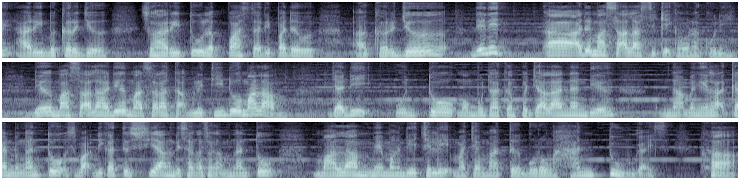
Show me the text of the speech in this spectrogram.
eh hari bekerja. So hari tu lepas daripada uh, kerja dia ni uh, ada masalah sikit kawan aku ni. Dia masalah dia masalah tak boleh tidur malam. Jadi untuk memudahkan perjalanan dia nak mengelakkan mengantuk sebab dikata siang dia sangat-sangat mengantuk malam memang dia celik macam mata burung hantu guys Ha,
